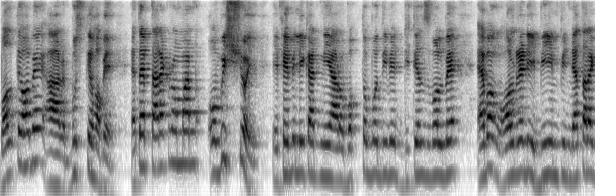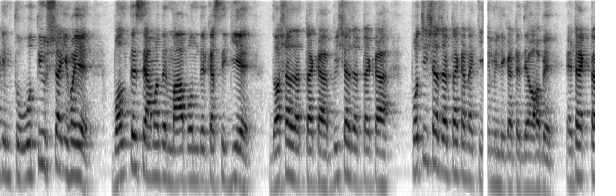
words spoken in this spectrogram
বলতে হবে আর বুঝতে হবে। এতে তারেক রহমান অবশ্যই এই ফ্যামিলি কার্ড নিয়ে আরও বক্তব্য দিবে ডিটেলস বলবে এবং অলরেডি বিএনপির নেতারা কিন্তু অতি উৎসাহী হয়ে বলতেছে আমাদের মা বোনদের কাছে গিয়ে দশ হাজার টাকা, বিশ হাজার টাকা পঁচিশ হাজার টাকা নাকি ফ্যামিলি কার্ডে দেওয়া হবে। এটা একটা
